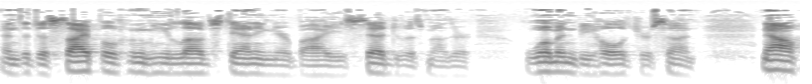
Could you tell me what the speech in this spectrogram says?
and the disciple whom he loved standing nearby, he said to his mother, Woman, behold your son. Now,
